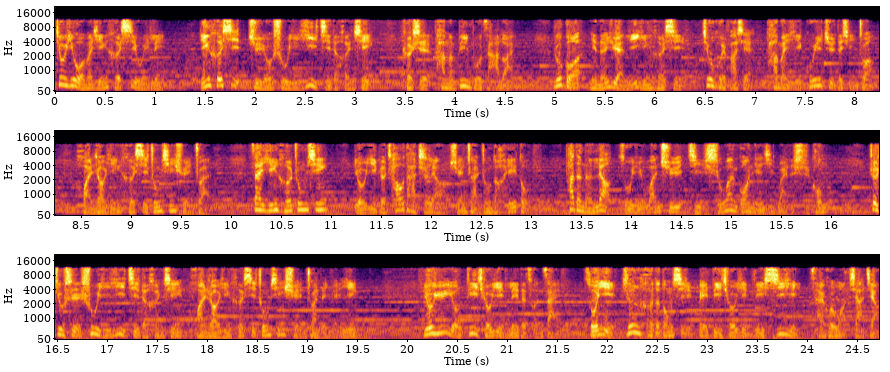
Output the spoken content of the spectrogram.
就以我们银河系为例，银河系具有数以亿计的恒星，可是它们并不杂乱。如果你能远离银河系，就会发现它们以规矩的形状环绕银河系中心旋转。在银河中心有一个超大质量旋转中的黑洞，它的能量足以弯曲几十万光年以外的时空。这就是数以亿计的恒星环绕银河系中心旋转的原因。由于有地球引力的存在，所以任何的东西被地球引力吸引才会往下降。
